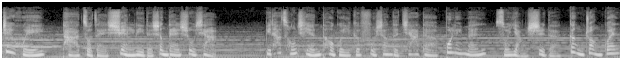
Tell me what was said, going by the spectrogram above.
这回他坐在绚丽的圣诞树下，比他从前透过一个富商的家的玻璃门所仰视的更壮观、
